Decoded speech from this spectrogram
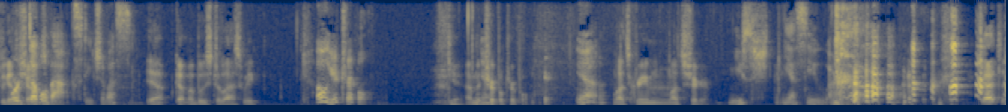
we got we're double vaxxed each of us. Yeah, got my booster last week. Oh, you're triple. Yeah, I'm a Yeah. triple triple. Yeah. Lots of cream and lots of sugar. You sh- yes, you are. Gotcha.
